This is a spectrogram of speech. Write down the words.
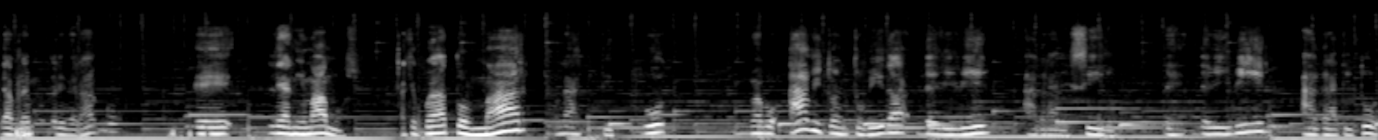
de Hablemos de Liderazgo, eh, le animamos a que pueda tomar una actitud, un nuevo hábito en tu vida de vivir agradecido, de, vivir a gratitud.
